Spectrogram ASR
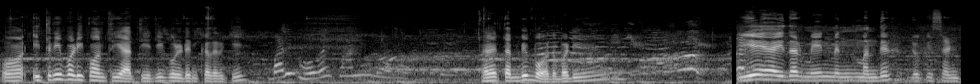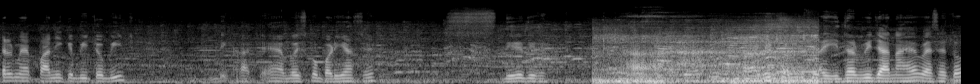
कौन इतनी बड़ी कौन सी आती है जी गोल्डन कलर की? अरे तब भी बहुत बड़ी है। ये है इधर मेन मंदिर जो कि सेंटर में है पानी के बीचों बीच दिखाते हैं अब इसको बढ़िया से। धीरे धीरे हाँ। इधर भी जाना है वैसे तो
